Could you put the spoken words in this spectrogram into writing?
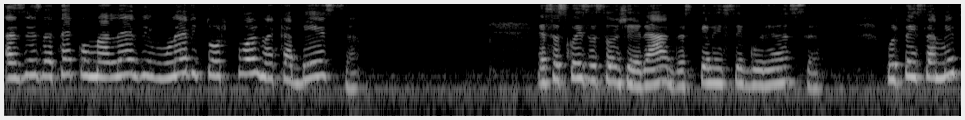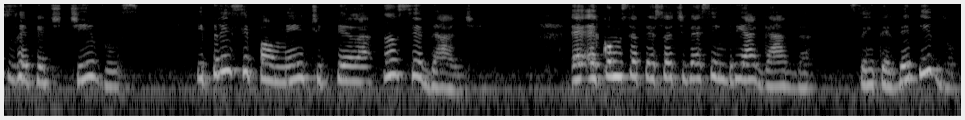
às vezes, até com uma leve, um leve torpor na cabeça. Essas coisas são geradas pela insegurança, por pensamentos repetitivos e principalmente pela ansiedade. É, é como se a pessoa tivesse embriagada, sem ter bebido.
